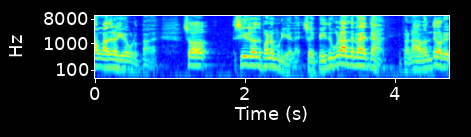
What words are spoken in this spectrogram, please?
அவங்க அதில் ஹீரோ கொடுப்பாங்க. ஸோ சீரியல் வந்து பண்ண முடியலை. ஸோ இப்போ இது கூட அந்த மாதிரி தான் இப்போ நான் வந்து ஒரு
